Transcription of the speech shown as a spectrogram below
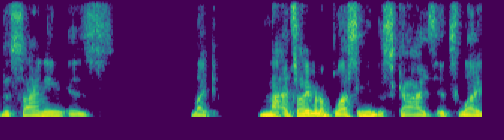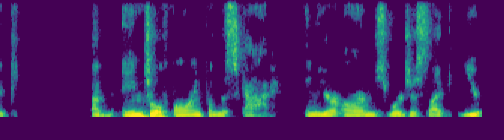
the signing is like not. It's not even a blessing in disguise. It's like an angel falling from the sky, and your arms were just like you.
